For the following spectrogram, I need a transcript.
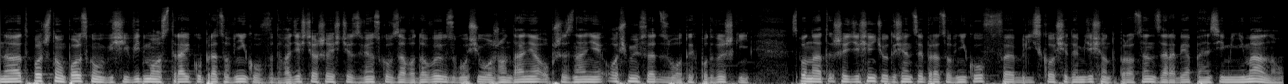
Nad Pocztą Polską wisi widmo strajku pracowników. 26 związków zawodowych zgłosiło żądania o przyznanie 800 zł podwyżki. Z ponad 60 tysięcy pracowników blisko 70% zarabia pensję minimalną.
